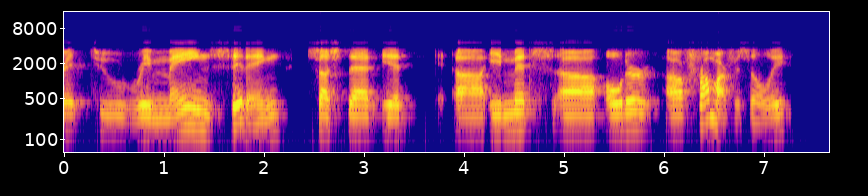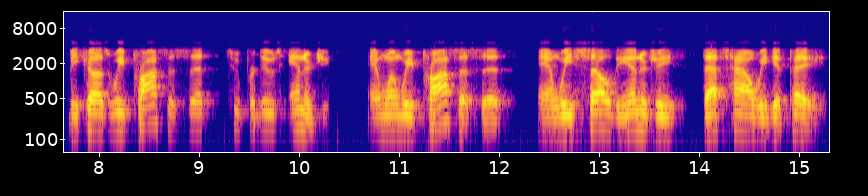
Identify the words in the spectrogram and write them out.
it to remain sitting such that it uh, emits uh, odor uh, from our facility because we process it to produce energy. And when we process it and we sell the energy, that's how we get paid.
